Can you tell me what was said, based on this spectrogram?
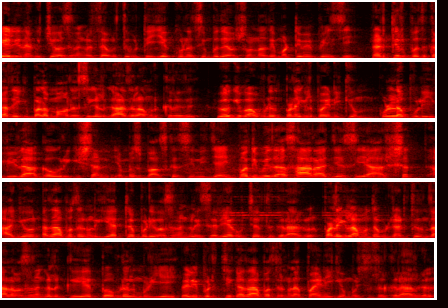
கேலி நகைச்சுவை வசனங்களை தவிர்த்துவிட்டு இயக்குனர் சிம்புதேவன் சொன்னதை மட்டுமே பேசி நடித்திருப்பது கதைக்கு பலமாக ரசிகர்களுக்கு ஆதரவாக இருக்கிறது. யோகி பாபுடன் படகில் பயணிக்கும் கொல்லப்புலி லீலா கௌரி கிஷன் எம். எஸ். பாஸ்கர் சினி ஜெயின் மதுமிதா சாரா ஜெசி அர்ஷத் ஆகியோர் கதாபாத்திரங்களுக்கு ஏற்றபடி வசனங்களை சரியாக உச்சரித்திருக்கிறார்கள். படகில் அமர்ந்தபடி நடித்திருந்தாலும் வசனங்களுக்கு ஏற்ப உடல் மொழியை வெளிப்படுத்தி கதாபாத்திரங்களை பயணிக்க முயற்சித்திருக்கிறார்கள்.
